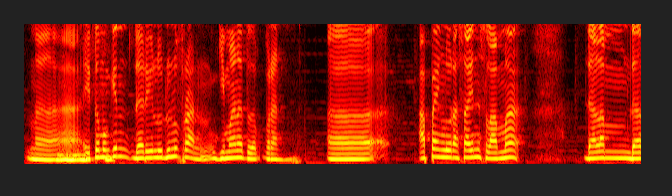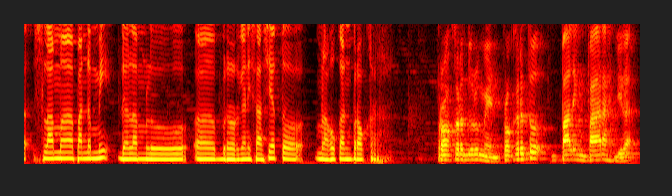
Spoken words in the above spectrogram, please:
Nah, itu mungkin dari lu dulu Fran. Gimana tuh Fran? Eh apa yang lu rasain selama dalam da- selama pandemi dalam lu eh, berorganisasi atau melakukan proker? Proker dulu men. Proker tuh paling parah gila.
